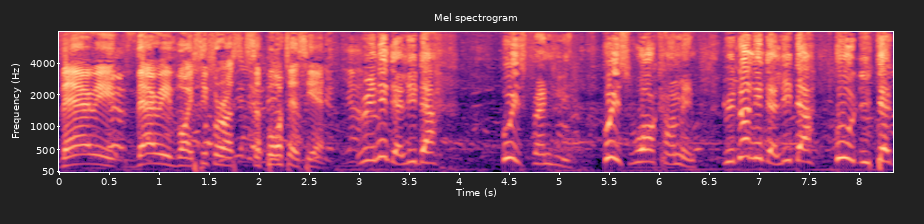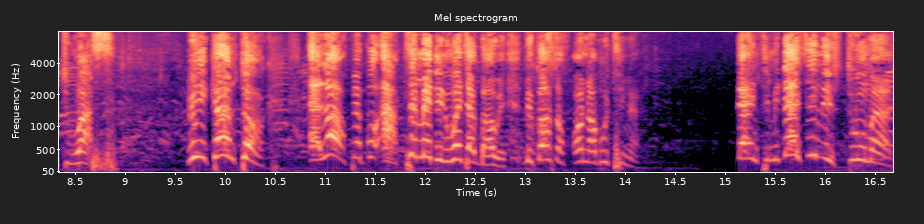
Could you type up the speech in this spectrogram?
very very vociferous supporters here. We need a leader who is friendly, who is welcoming. We don't need a leader who dictate to us. We can't talk. A lot of people are timid in Weija-Gbawe because of Honorable Tina. The intimidation is too much.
